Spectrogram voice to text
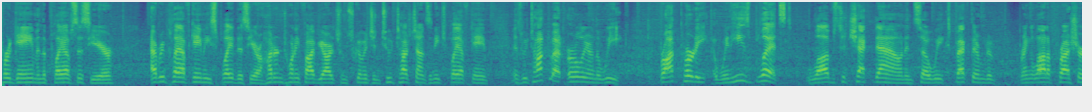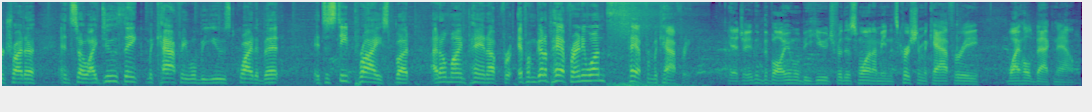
per game in the playoffs this year. Every playoff game he's played this year, 125 yards from scrimmage and two touchdowns in each playoff game. As we talked about earlier in the week, Brock Purdy, when he's blitzed, loves to check down, and so we expect them to bring a lot of pressure, try to, and so I do think McCaffrey will be used quite a bit. It's a steep price, but I don't mind paying up for. If I'm going to pay up for anyone, pay up for McCaffrey. Yeah, Jay, I think the volume will be huge for this one? I mean, it's Christian McCaffrey. Why hold back now?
